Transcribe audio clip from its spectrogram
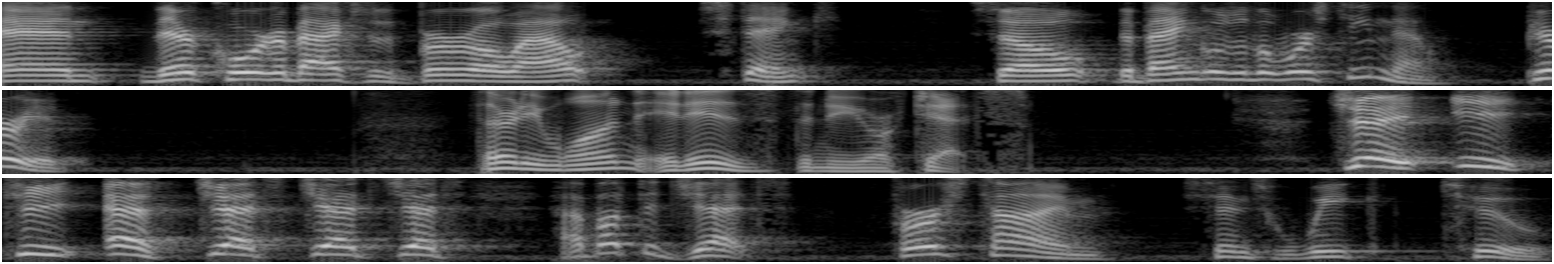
And their quarterbacks with Burrow out stink. So the Bengals are the worst team now, period. 31, it is the New York Jets. J E T S, Jets, Jets, Jets. How about the Jets? First time since week two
